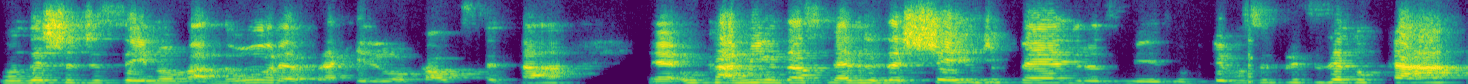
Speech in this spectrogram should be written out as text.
não deixa de ser inovadora para aquele local que você está, é, o caminho das pedras é cheio de pedras mesmo, porque você precisa educar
